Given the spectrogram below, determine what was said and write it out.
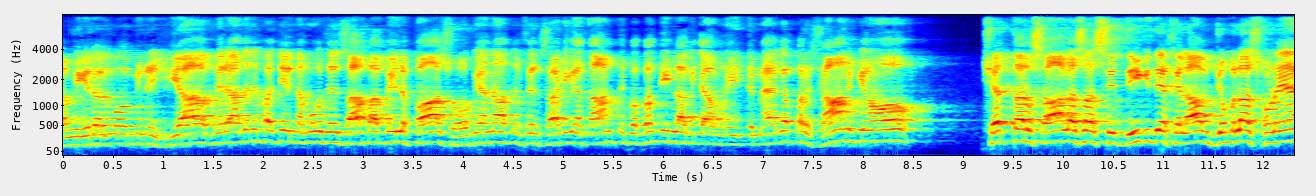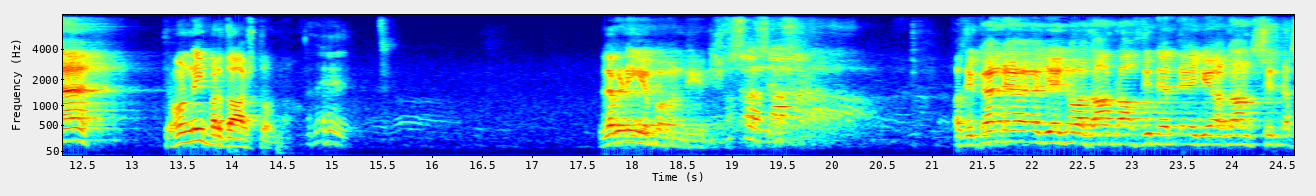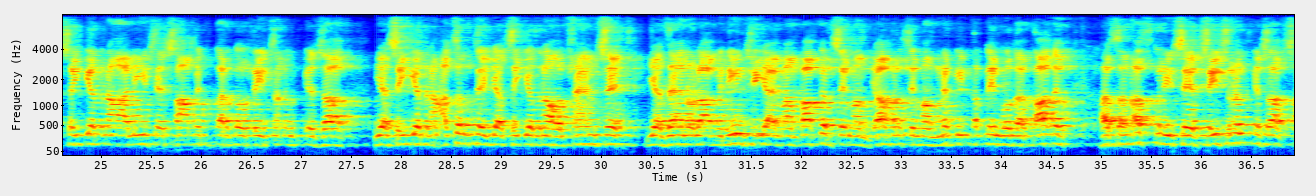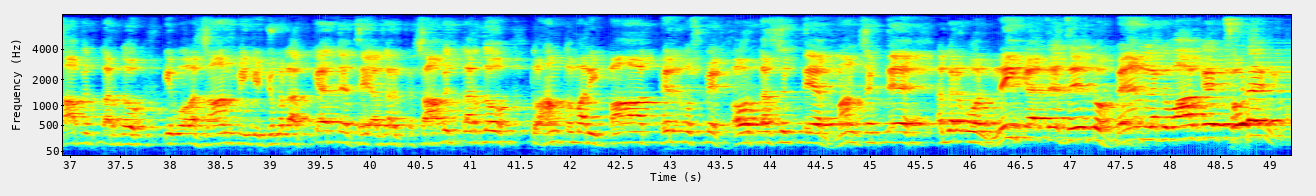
امیر المومن یا پھر آدھے بجے نموز صحابہ بل پاس ہو گیا نا تو پھر ساڑی اذان تے پابندی لگ جاونی تے میں کہا پریشان کیوں؟ چھتر سال اسا صدیق دے خلاف جملہ سنیا ہے تے ہن نہیں برداشت ہوگا لگنی ہے پابندی۔ انشاءاللہ۔ اسی کہنے ہیں یہ جو اذان رافضی دیتے ہیں، یہ اذان سیدنا علی سے ثابت کر دو، صحیح سند کے ساتھ، یا سیدنا حسن سے، یا سیدنا حسین سے، یا زین العابدین سے، یا امام باقر سے، امام جعفر سے، امام نقی تقیم مدہ قادم، حسن عسکری سے صحیح سند کے ساتھ ثابت کر دو کہ وہ اذان میں یہ جملہ کہتے تھے، اگر ثابت کر دو تو ہم تمہاری بات پھر اس پہ غور کر سکتے ہیں، مان سکتے ہیں۔ اگر وہ نہیں کہتے تھے تو بین لگوا کے چھوڑیں گے۔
